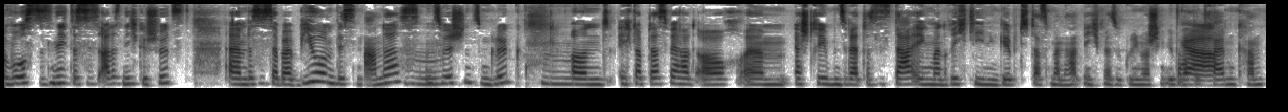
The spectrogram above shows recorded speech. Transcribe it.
Umweltbewusst ist nicht, das ist alles nicht geschützt. Ähm, das ist ja bei Bio ein bisschen anders Mhm. inzwischen, zum Glück. Und ich glaube, das wäre halt auch ähm, erstrebenswert, dass es da irgendwann Richtlinien gibt, dass man halt nicht mehr so Greenwashing überhaupt Ja. betreiben kann.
